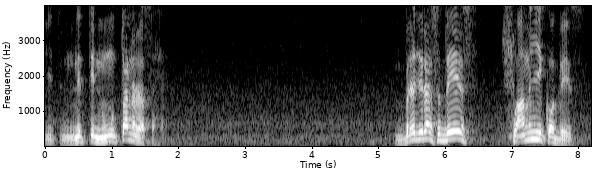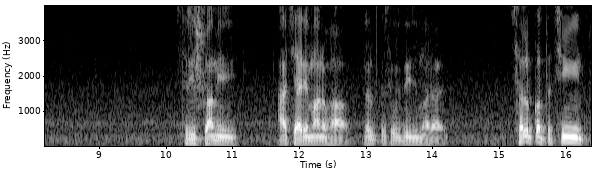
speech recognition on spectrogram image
ये तो नित्य नूतन रस है। ब्रजरस देश, स्वामी जी को देश। श्री स्वामी आचार्य मानभाव ललित किशोर देव जी महाराज, छलकत छींट।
